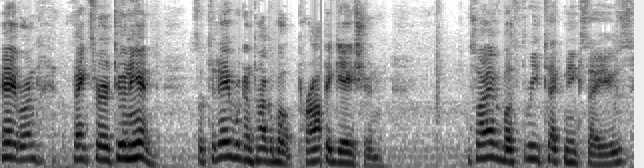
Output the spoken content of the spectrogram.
Hey everyone, thanks for tuning in. So today we're going to talk about propagation. So I have about three techniques I use.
